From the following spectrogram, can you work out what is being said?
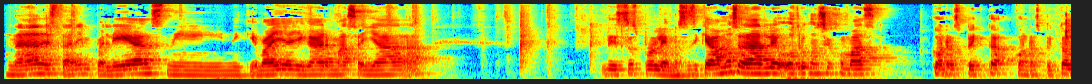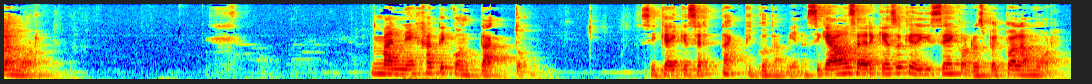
nada de estar en peleas ni, ni que vaya a llegar más allá de estos problemas. Así que vamos a darle otro consejo más con respecto, con respecto al amor manéjate con tacto. Así que hay que ser táctico también. Así que vamos a ver qué es lo que dice con respecto al amor.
